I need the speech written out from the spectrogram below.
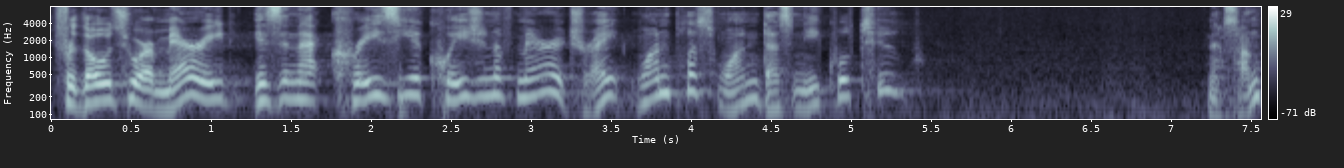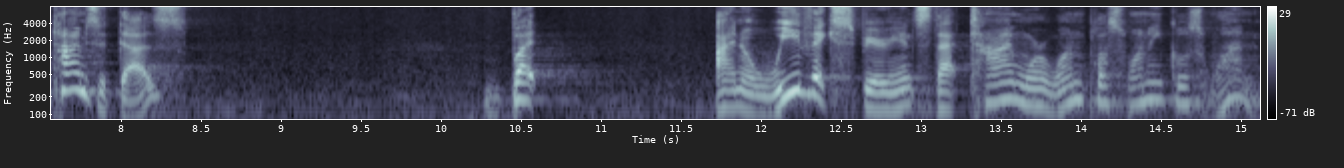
for those who are married, is in that crazy equation of marriage, right? One plus one doesn't equal two. Now, sometimes it does. But I know we've experienced that time where one plus one equals one.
